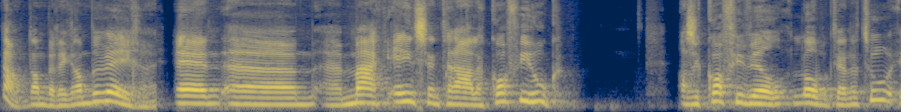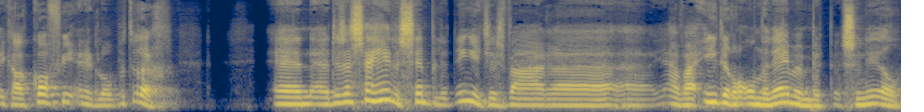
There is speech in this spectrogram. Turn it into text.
Nou, dan ben ik aan het bewegen. En uh, maak één centrale koffiehoek. Als ik koffie wil, loop ik daar naartoe. Ik haal koffie en ik loop er terug. En uh, dus dat zijn hele simpele dingetjes waar, uh, ja, waar iedere ondernemer met personeel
